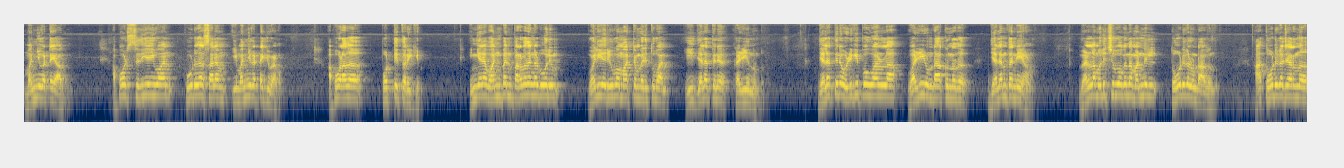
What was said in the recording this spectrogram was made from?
മഞ്ഞുകട്ടയാകും. അപ്പോൾ സ്ഥിതി ചെയ്യുവാൻ കൂടുതൽ സ്ഥലം ഈ മഞ്ഞുകട്ടയ്ക്ക് വേണം. അപ്പോൾ അത് പൊട്ടിത്തെറിക്കും. ഇങ്ങനെ വൻപൻ പർവതങ്ങൾ പോലും വലിയ രൂപമാറ്റം വരുത്തുവാൻ ഈ ജലത്തിന് കഴിയുന്നുണ്ട്. ജലത്തിന് ഒഴുകിപ്പോകുവാനുള്ള വഴിയുണ്ടാക്കുന്നത് ജലം തന്നെയാണ്. വെള്ളം ഒലിച്ചു പോകുന്ന മണ്ണിൽ തോടുകൾ ഉണ്ടാകുന്നു. ആ തോടുകൾ ചേർന്ന്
